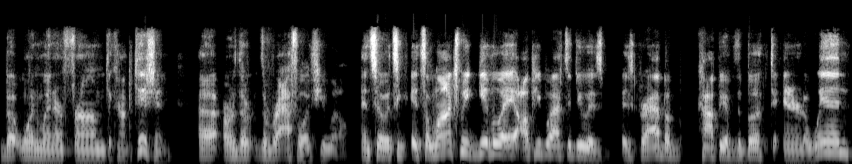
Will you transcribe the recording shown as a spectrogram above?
but one winner from the competition uh, or the the raffle, if you will. And so it's a, it's a launch week giveaway. All people have to do is is grab a copy of the book to enter to win,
